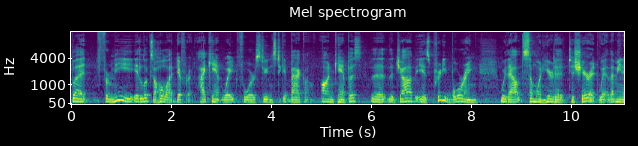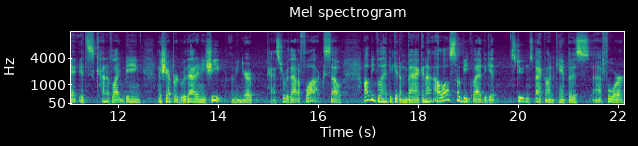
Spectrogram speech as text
But for me, it looks a whole lot different. I can't wait for students to get back on campus. The the job is pretty boring without someone here to, to share it with. I mean, it, it's kind of like being a shepherd without any sheep. I mean, you're a pastor without a flock. So I'll be glad to get them back. And I'll also be glad to get students back on campus uh, for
